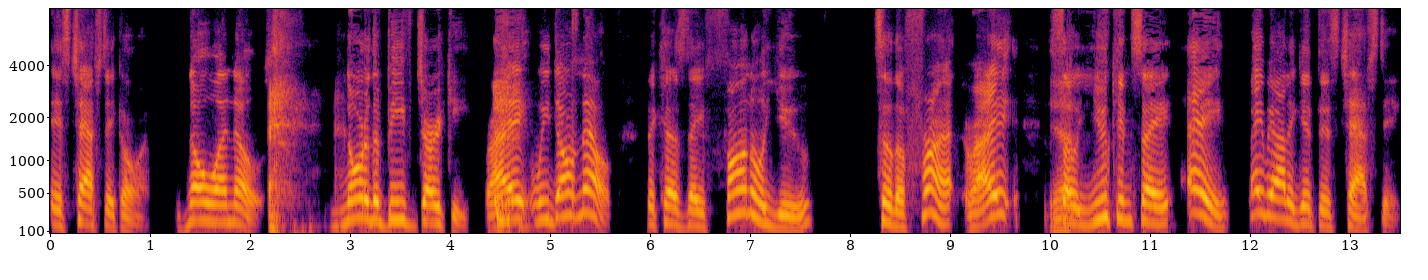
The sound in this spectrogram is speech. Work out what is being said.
is chapstick on. No one knows. Nor the beef jerky, right? we don't know because they funnel you to the front, right? Yeah. So you can say, hey, maybe I ought to get this chapstick.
